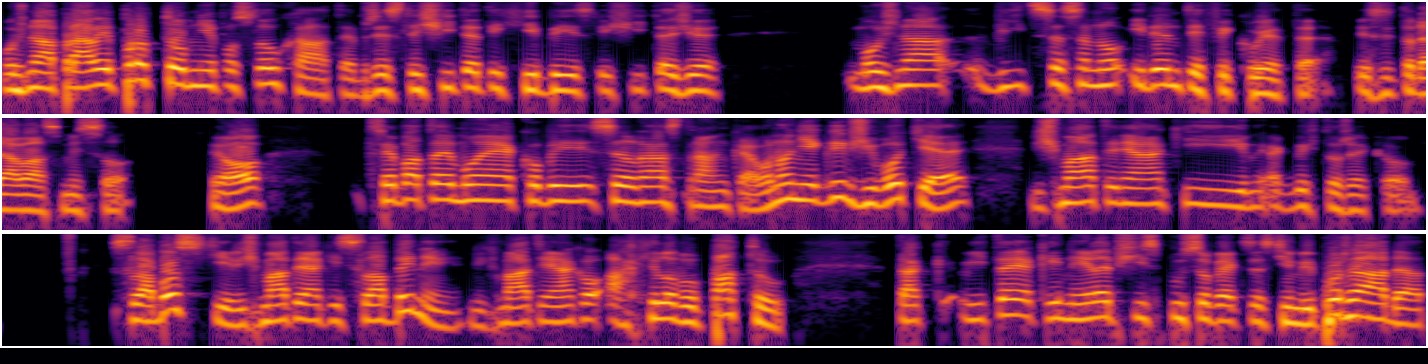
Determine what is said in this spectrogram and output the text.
Možná právě proto mě posloucháte, protože slyšíte ty chyby, slyšíte, že možná víc se se mnou identifikujete, jestli to dává smysl. Jo? Třeba to je moje jakoby silná stránka. Ono někdy v životě, když máte nějaký, jak bych to řekl, slabosti, když máte nějaké slabiny, když máte nějakou achilovou patu, tak víte, jaký nejlepší způsob, jak se s tím vypořádat?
